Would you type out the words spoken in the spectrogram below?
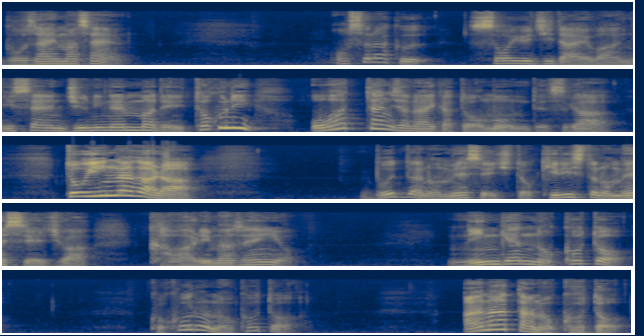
ございません。おそらくそういう時代は2012年までに特に終わったんじゃないかと思うんですが、と言いながら、ブッダのメッセージとキリストのメッセージは変わりませんよ。人間のこと、心のこと、あなたのこと、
